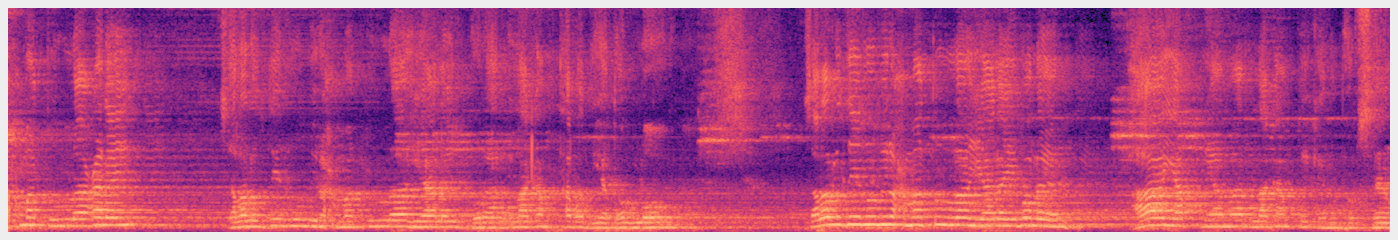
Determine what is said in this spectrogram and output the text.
রহমাতুল্লাহ আলাই, জালালউদ্দিন রুমি রহমাতুল্লাহ আলাই ঘোড়ার লাগাম থাবা দিয়া ধরল। জালালউদ্দিন রুমি রহমাতুল্লাহ আলাই বলেন, ভাই, আপনি আমার লাগামকে কেন ধরছেন?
